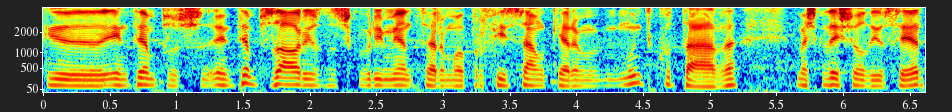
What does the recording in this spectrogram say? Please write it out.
que em tempos, em tempos áureos de descobrimentos era uma profissão que era muito cotada, mas que deixou de o ser,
